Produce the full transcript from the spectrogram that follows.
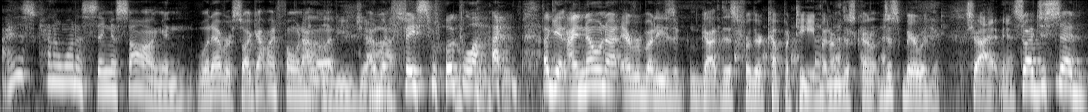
I just kind of want to sing a song and whatever. So I got my phone out. I love and you, I went Facebook Live. Again, I know not everybody's got this for their cup of tea, but I'm just kind of just bear with me. Try it, man. So I just said,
